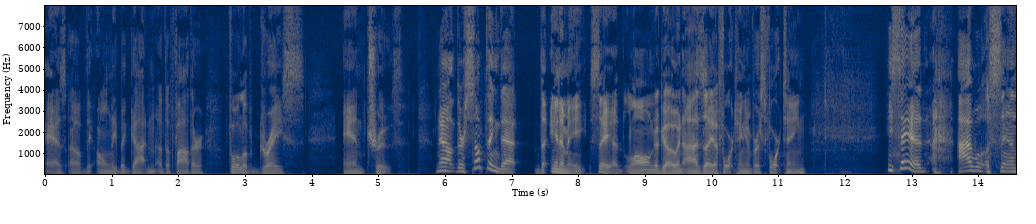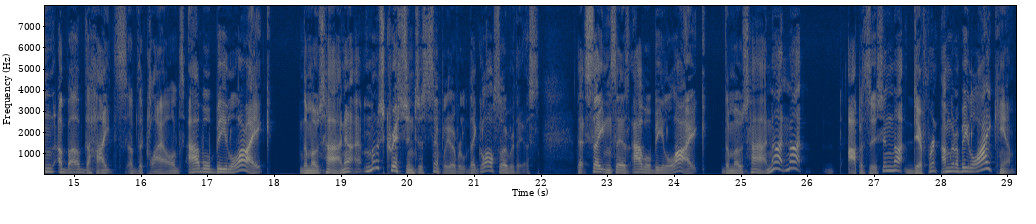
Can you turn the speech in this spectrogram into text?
as of the only begotten of the Father, full of grace and truth. Now, there's something that the enemy said long ago in Isaiah 14 and verse 14. He said, I will ascend above the heights of the clouds. I will be like the Most High. Now, most Christians just simply over, they gloss over this, that Satan says, I will be like the Most High. Not, not opposition, not different. I'm going to be like him.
